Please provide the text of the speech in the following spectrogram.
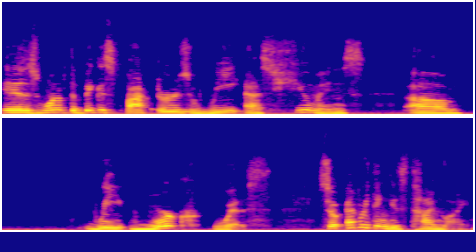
is one of the biggest factors we as humans um, we work with. So everything is timeline.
